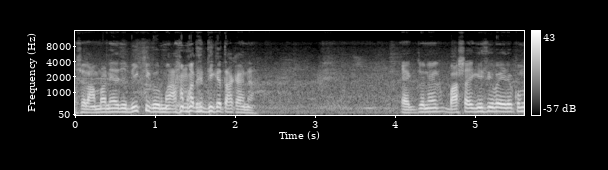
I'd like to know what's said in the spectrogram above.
আসলে আমরা নিয়ে যে বিক্রি করব আমাদের দিকে তাকায় না। একজনের বাসায় গেছি বা এরকম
